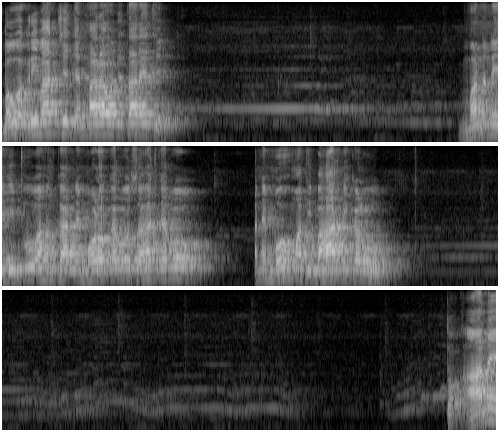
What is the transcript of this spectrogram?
બહુ અઘરી વાત છે. જન્મારાઓ જતા રહે છે. મનને જીતવું, અહંકારને મોળો કરવો, સહજ કરવો અને મોહમાંથી બહાર નીકળવું. તો આને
